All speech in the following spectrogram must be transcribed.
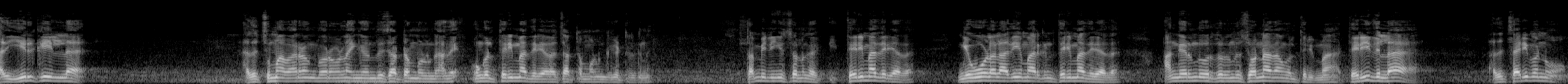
அது இருக்கு இல்லை. அது சும்மா வரவங்க போகிறவங்களாம் இங்கே வந்து சட்டம் ஒழுங்கு அதே உங்களுக்கு தெரியுமா தெரியாதா சட்டம் ஒழுங்கு கேட்டிருக்குன்னு? தம்பி நீங்கள் சொல்லுங்கள் தெரியுமா தெரியாதா? இங்கே ஊழல் அதிகமாக இருக்குன்னு தெரியுமா தெரியாதா? அங்கேருந்து ஒருத்தர் வந்து சொன்னாதான் உங்களுக்கு தெரியுமா? தெரியுதுல்ல. அது சரி பண்ணுவோம்.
